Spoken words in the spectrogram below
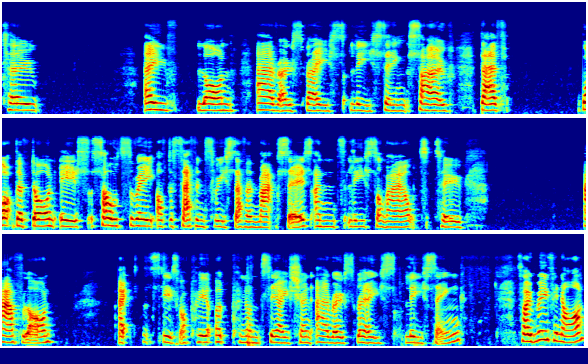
to Avolon Aerospace Leasing. So they've what they've done is sold three of the 737 Maxes and leased them out to Avalon excuse my uh, pronunciation aerospace leasing so moving on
